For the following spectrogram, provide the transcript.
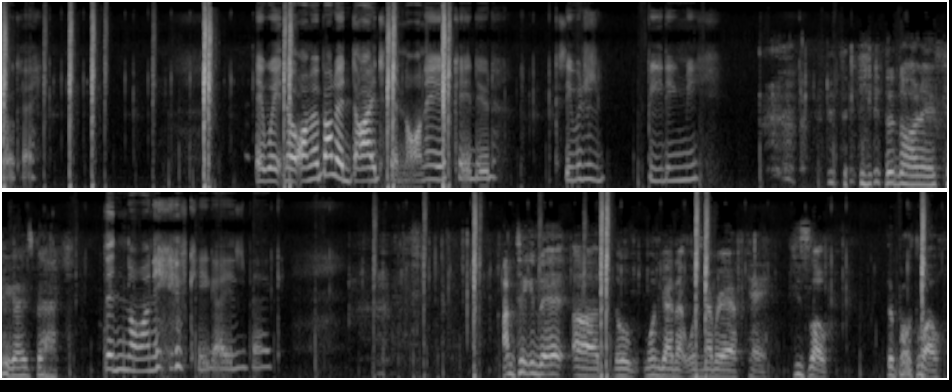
guy. Okay. Hey, wait, no, I'm about to die to the non-AFK dude. Because he was just beating me. the non-AFK guy's back. The non-AFK guy is back. I'm taking the uh the one guy that was never AFK. He's low. They're both low.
